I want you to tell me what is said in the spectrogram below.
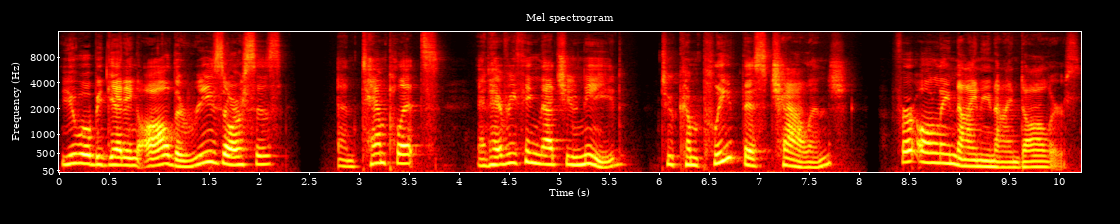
You will be getting all the resources and templates and everything that you need to complete this challenge for only $99.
